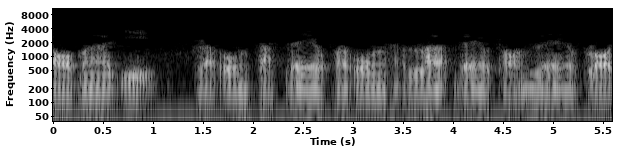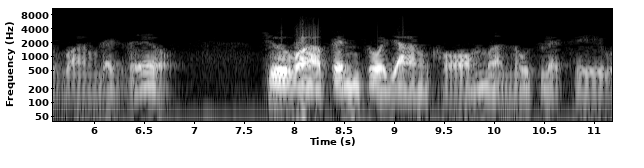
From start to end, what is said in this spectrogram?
ต่อมาอีก พระองค์ตัดแล้วพระองค์ละแล้วถอนแล้วปล่อยวางได้แล้ว ชื่อว่าเป็นตัวอย่างของมนุษย์และเทว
